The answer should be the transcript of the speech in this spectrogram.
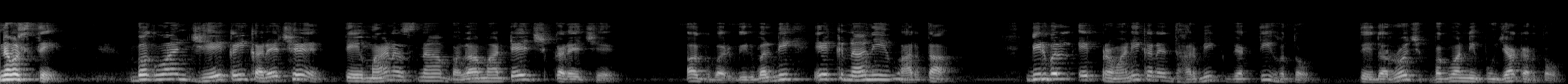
નમસ્તે. ભગવાન જે કંઈ કરે છે તે માણસના ભલા માટે જ કરે છે. અકબર બિરબલની એક નાની વાર્તા. બિરબલ એક પ્રમાણિક અને ધાર્મિક વ્યક્તિ હતો. તે દરરોજ ભગવાનની પૂજા કરતો.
